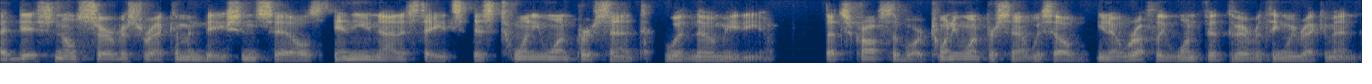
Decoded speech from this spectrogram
additional service recommendation sales in the United States is 21% with no media. That's across the board. 21%. We sell, you know, roughly one fifth of everything we recommend.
